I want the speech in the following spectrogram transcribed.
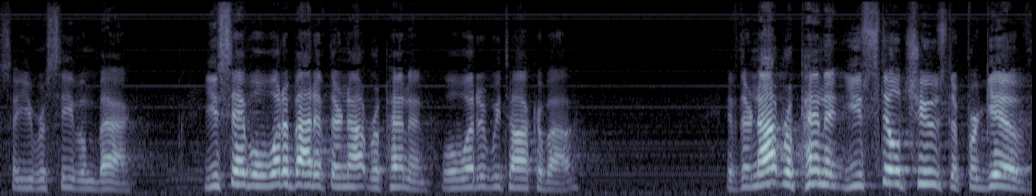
So you receive him back. You say, well, what about if they're not repentant? Well, what did we talk about? If they're not repentant, you still choose to forgive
